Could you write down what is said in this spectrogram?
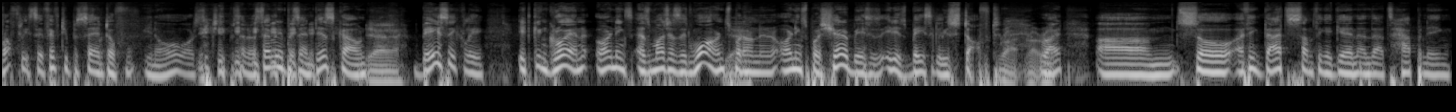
roughly say 50% of you know or 60% or 70% discount Yeah. basically it can grow in earnings as much as it wants but on an earnings per share basis it is basically stuffed Right, right, right. um, so i think that's something again and that's happening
